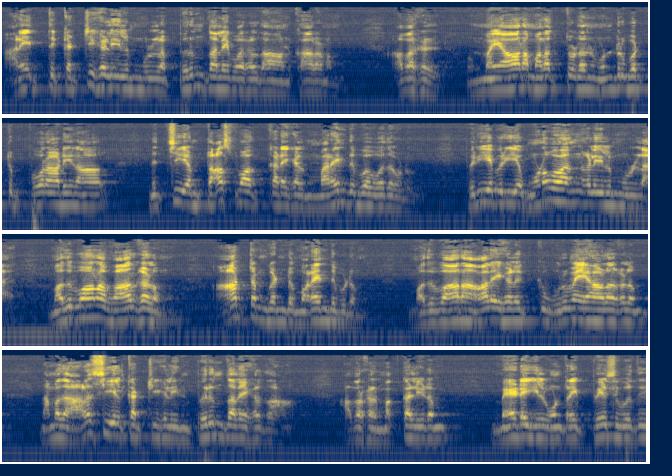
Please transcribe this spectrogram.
அனைத்து கட்சிகளிலும் உள்ள பெருந்தலைவர்கள்தான் காரணம். அவர்கள் உண்மையான மனத்துடன் ஒன்றுபட்டு போராடினால் நிச்சயம் டாஸ்மாக் கடைகள் மறைந்து போவதோடு பெரிய பெரிய உணவகங்களிலும் உள்ள மதுபான பார்களும் ஆட்டம் கண்டு மறைந்துவிடும். மதுபான ஆலைகளுக்கு உரிமையாளர்களும் நமது அரசியல் கட்சிகளின் பெருந்தலைகள் தான் அவர்கள் மக்களிடம் மேடையில் ஒன்றை பேசுவது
